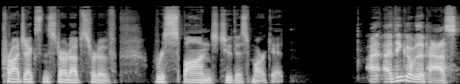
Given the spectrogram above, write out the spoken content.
projects and startups sort of respond to this market? I, think over the past,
